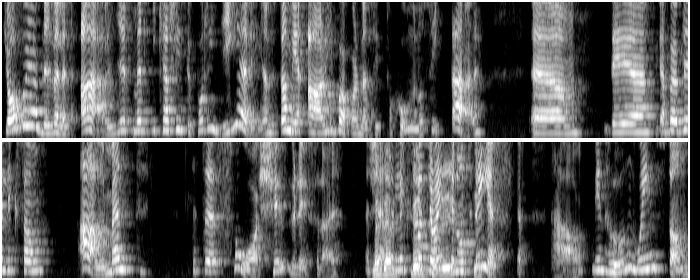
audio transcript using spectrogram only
jag börjar bli väldigt arg, men kanske inte på regeringen, utan mer arg bara på den här situationen och sitta här. Um, det, jag börjar bli liksom allmänt lite småtjurig sådär. Jag känner vem, liksom vem att jag inte är någon tre. Ja, min hund Winston,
